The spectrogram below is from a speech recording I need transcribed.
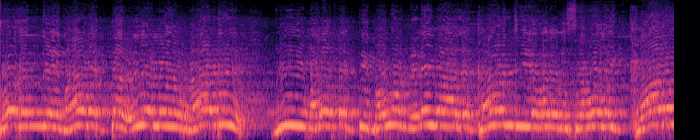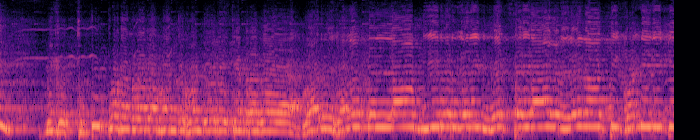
சிவகங்கை மாவட்ட வெள்ளலூர் நாடு வி. மலம்பட்டி பவு நினைவாக காஞ்சி அவரது செவலை காலை மிக துடிப்புடன் வளம் வந்து கொண்டிருக்கின்றது. வருகளமெல்லாம் வீரர்களின் வேட்டையாக நிலைநாட்டி கொண்டிருக்கிறது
